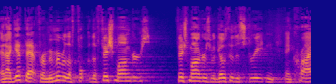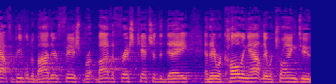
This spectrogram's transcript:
And I get that from, remember the, the fishmongers? Fishmongers would go through the street and, and cry out for people to buy their fish, buy the fresh catch of the day, and they were calling out, they were trying to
